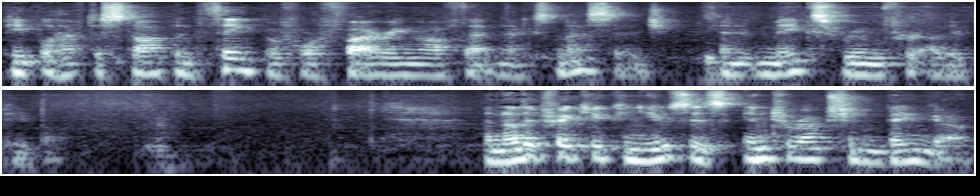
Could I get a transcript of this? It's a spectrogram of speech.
people have to stop and think before firing off that next message, and it makes room for other people. Another trick you can use is interruption bingo.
